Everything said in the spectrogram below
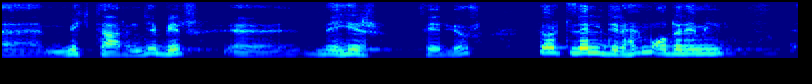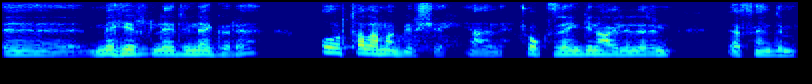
e, miktarınca bir e, mehir veriyor. 450 dirhem o dönemin e, mehirlerine göre ortalama bir şey. Yani çok zengin ailelerin efendim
